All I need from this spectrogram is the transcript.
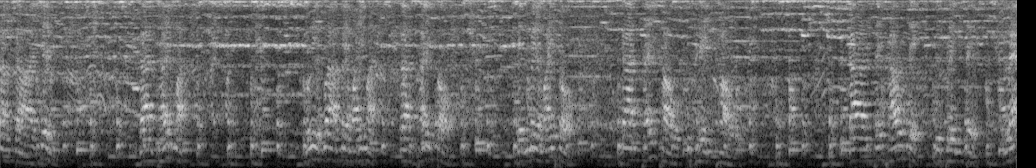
ร่างกาย เช่น การใช้หมัดเขาเรียกว่าแม่ไม้หมัด การใช้ศอกเป็นแม่ไม้ศอกการใช้เข่าคือเพลงเข่า การใช้เท้าเตะคือเพลงเตะ และ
